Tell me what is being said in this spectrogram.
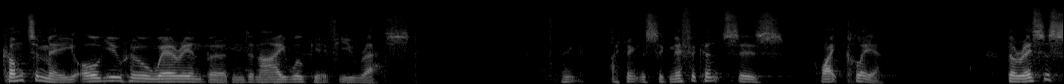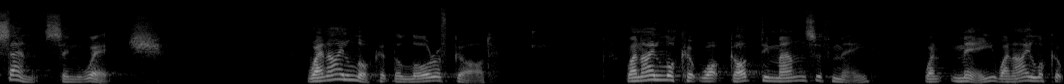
Come to me, all you who are weary and burdened, and I will give you rest. I think, I think the significance is quite clear. There is a sense in which, when I look at the law of God, when I look at what God demands of me, when me, when I look at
